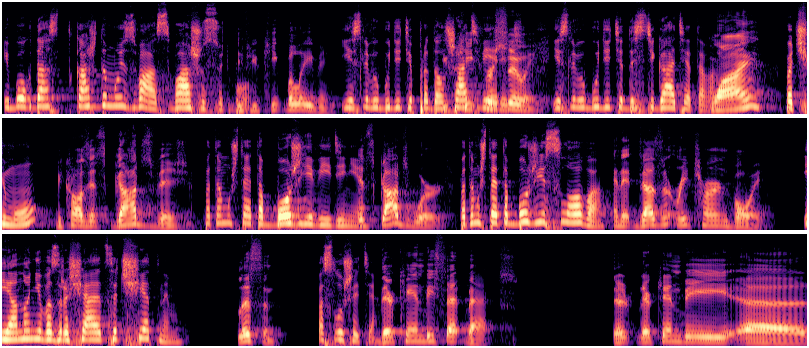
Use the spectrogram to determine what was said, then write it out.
И Бог даст каждому из вас вашу судьбу, if you keep believing. если вы будете продолжать keep верить, pursuing. если вы будете достигать этого. Why? Почему? Because it's God's vision, Потому что это Божье видение, it's God's word, потому что это Божье Слово, and it doesn't return void. и оно не возвращается тщетным. Listen, Послушайте, there can be setbacks. There, there can be uh,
